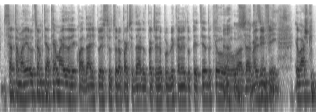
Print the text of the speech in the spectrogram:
De certa maneira, o Trump tem até mais a ver com a Haddad pela estrutura partidária do Partido Republicano e do PT do que o Haddad. Mas enfim, eu acho que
